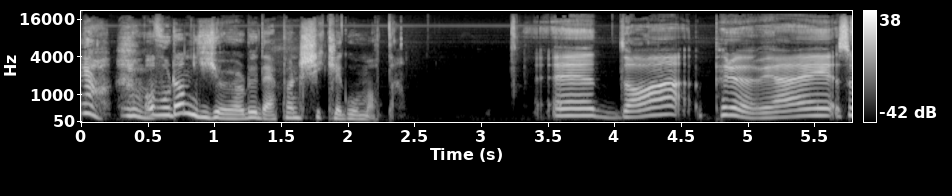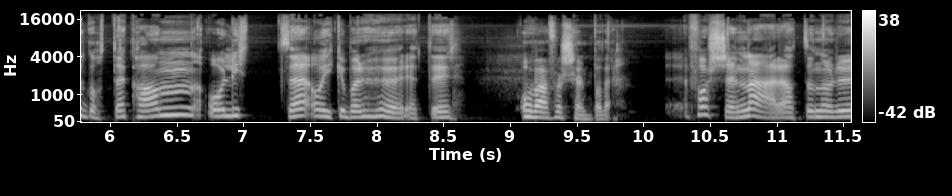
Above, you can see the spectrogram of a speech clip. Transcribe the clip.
Ja, Og hvordan gjør du det på en skikkelig god måte? Eh, da prøver jeg så godt jeg kan å lytte og ikke bare høre etter. Og hva er forskjellen på det? Forskjellen er at når du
